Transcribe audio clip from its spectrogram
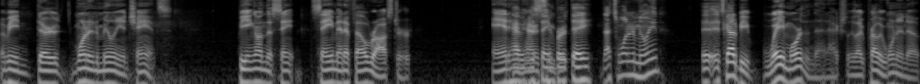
I mean they're one in a million chance being on the same same NFL roster and having the same birthday. That's one in a million? it- It's got to be way more than that, actually. Like probably one in a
